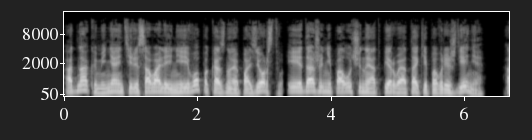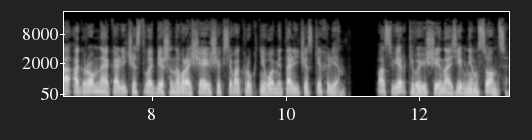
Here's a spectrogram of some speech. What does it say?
Однако меня интересовали не его показное позерство и даже не полученные от первой атаки повреждения, а огромное количество бешено вращающихся вокруг него металлических лент, посверкивающие на зимнем солнце.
